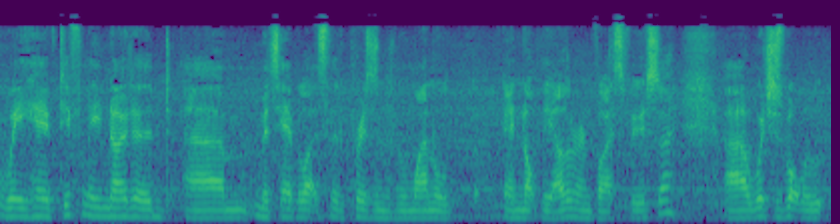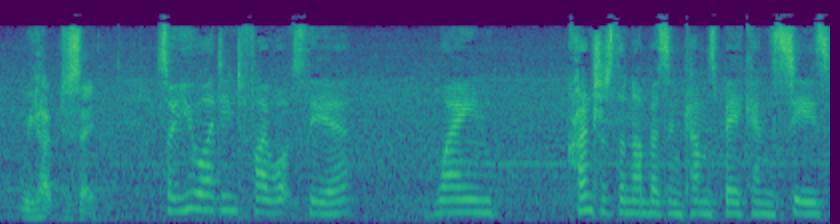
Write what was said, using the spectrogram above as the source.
we have definitely noted um, metabolites that are present in one or, and not the other, and vice versa, uh, which is what we, we hope to see. So you identify what's there. Wayne crunches the numbers and comes back and says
